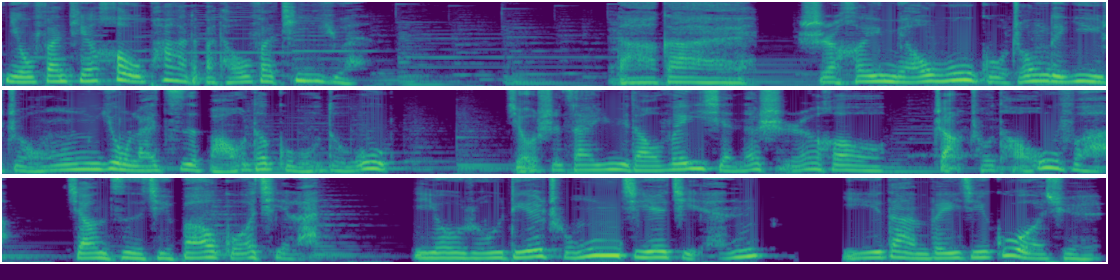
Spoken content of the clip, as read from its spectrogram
牛翻天后怕的把头发踢远。大概。是黑苗巫蛊中的一种用来自保的蛊毒，就是在遇到危险的时候长出头发，将自己包裹起来，犹如蝶虫结茧。一旦危机过去，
